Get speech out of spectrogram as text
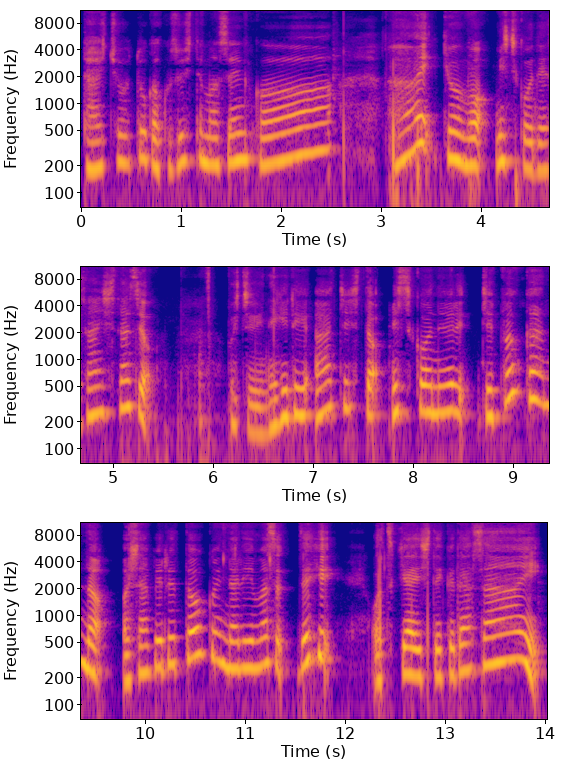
体調とか崩してませんか？はい、今日もみちこデザインスタジオ宇宙ネギリアーティスト、ミスコのより10分間のおしゃべりトークになります。ぜひ、お付き合いしてください。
